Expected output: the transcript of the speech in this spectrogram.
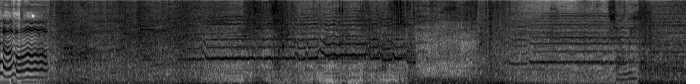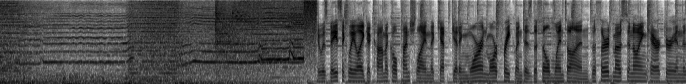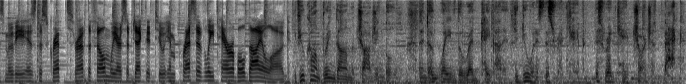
oh, It was basically like a comical punchline that kept getting more and more frequent as the film went on. The third most annoying character in this movie is the script. Throughout the film, we are subjected to impressively terrible dialogue. If you can't bring down the charging bull, then don't wave the red cape at it. You do when it's this red cape. This red cape charges back.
